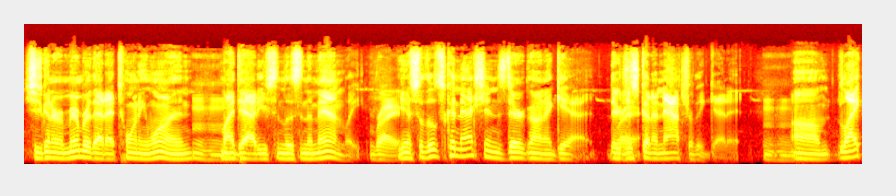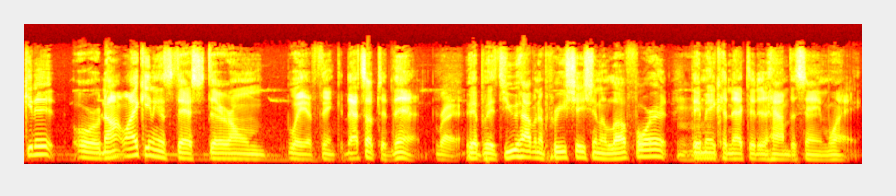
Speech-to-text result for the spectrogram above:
She's going to remember that at 21. My dad used to listen to Manly. Mm-hmm. Right. You know, so those connections they're going to get. They're just going to naturally get it. Um, liking it or not liking it is just their own way of thinking. That's up to them. Right. If, if you have an appreciation and love for it, they may connect it and have the same way.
